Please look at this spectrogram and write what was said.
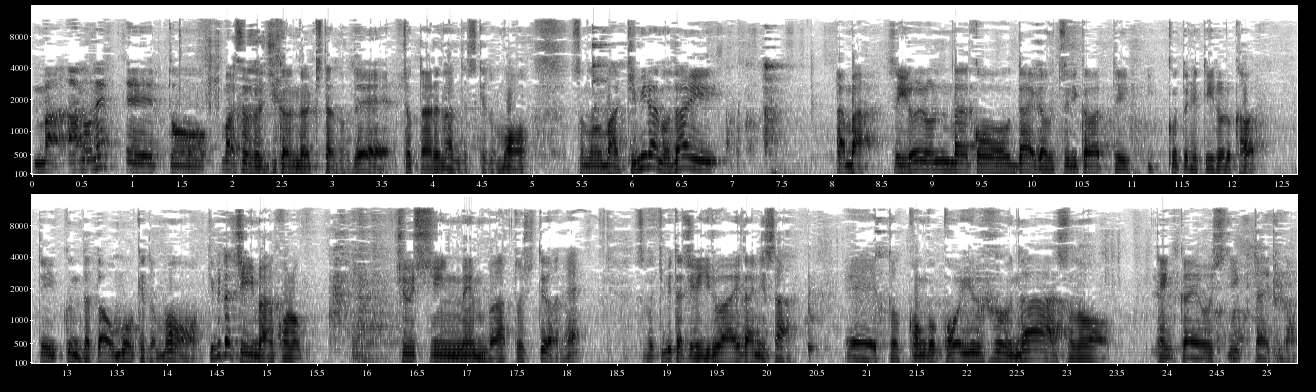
まああのねえーっとまあそろそろ時間が来たのでちょっとあれなんですけどもそのまあ君らの代あまあいろいろなこう代が移り変わっていくことによっていろいろ変わっていくんだとは思うけども君たち今この中心メンバーとしてはねその君たちがいる間にさ、えーっと今後こういうふうなその展開をしていきたいとか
